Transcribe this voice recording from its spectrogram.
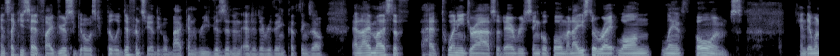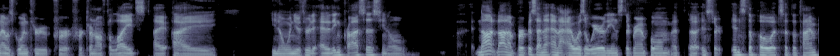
And it's like you said, five years ago was completely different. So you had to go back and revisit and edit everything, cut things out. And I must have had 20 drafts of every single poem. And I used to write long length poems. And then when I was going through for for turn off the lights, I I you know, when you're through the editing process, you know, not not on purpose, and and I was aware of the Instagram poem at uh, Insta Insta poets at the time.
